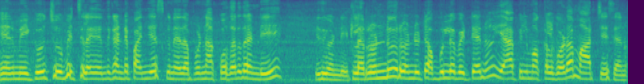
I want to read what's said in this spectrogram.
నేను మీకు చూపించలేదు ఎందుకంటే పని చేసుకునేటప్పుడు నాకు కుదరదండి. ఇదిగోండి ఇట్లా రెండు రెండు టబ్బుల్లో పెట్టాను యాపిల్ మొక్కలు కూడా మార్చేశాను.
